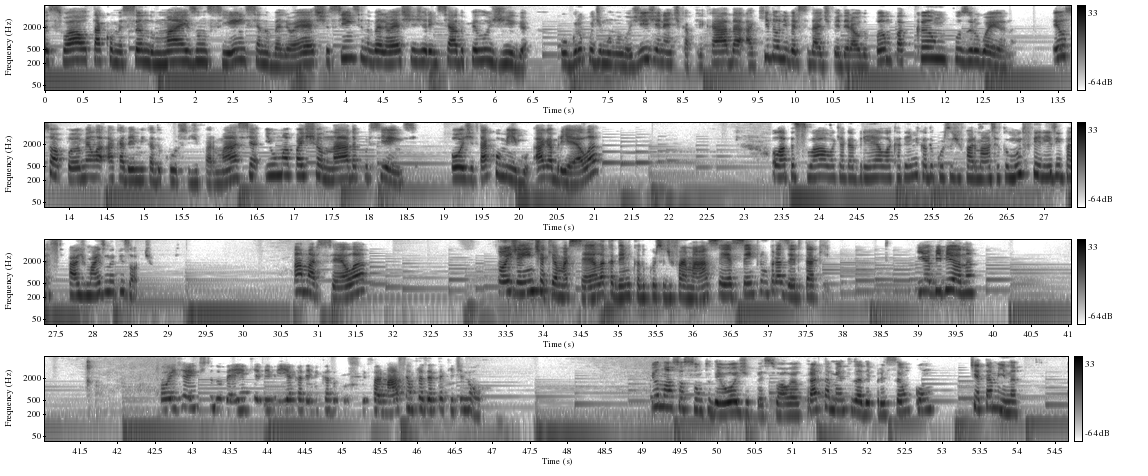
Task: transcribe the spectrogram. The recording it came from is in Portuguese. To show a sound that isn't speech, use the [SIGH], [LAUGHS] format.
Pessoal, tá começando mais um Ciência no Velho Oeste. O Ciência no Velho Oeste é gerenciado pelo GIGA, o Grupo de Imunologia e Genética Aplicada aqui da Universidade Federal do Pampa, campus Uruguaiana. Eu sou a Pamela, acadêmica do curso de farmácia e uma apaixonada por ciência. Hoje tá comigo a Gabriela. Olá pessoal, aqui é a Gabriela, acadêmica do curso de farmácia. Estou muito feliz em participar de mais um episódio a Marcela. Oi, gente, aqui é a Marcela, acadêmica do curso de farmácia, e é sempre um prazer estar aqui. E a Bibiana. Oi, gente, tudo bem? Aqui é a Bibi, acadêmica do curso de farmácia, é um prazer estar aqui de novo. E o nosso assunto de hoje, pessoal, é o tratamento da depressão com ketamina.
